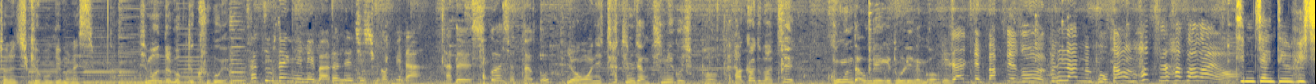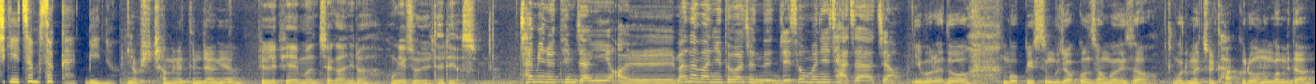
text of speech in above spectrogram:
저는 지켜보기만 했습니다. 팀원들 몫도 크고요. 차 팀장님이 마련해 주신 겁니다. 다들 수고하셨다 고. 영원히 차 팀장 팀이고 싶어. 아까도 봤지? 공은 다 우리에게 돌리는 거. 일할 땐 빡세도 끝나면 보상은 확실하잖아요. 팀장들 회식에 참석한 민우. 역시 차민우 팀장이야. PM은 제가 아니라 홍예술 대리였습니다. 차민우 팀장이 얼마나 많이 도와줬는지 소문이 자자하죠. 이번에도 모피스 무조건 성공해서 우리 매출 다 끌어오는 겁니다.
